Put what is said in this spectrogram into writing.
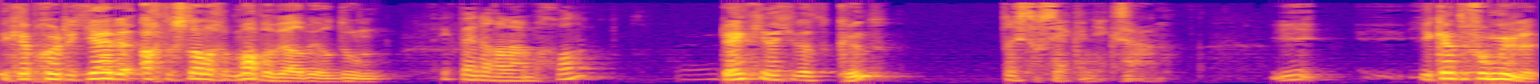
Ik heb gehoord dat jij de achterstallige mappen wel wilt doen. Ik ben er al aan begonnen. Denk je dat je dat kunt? Er is toch zeker niks aan. Je, je kent de formule.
